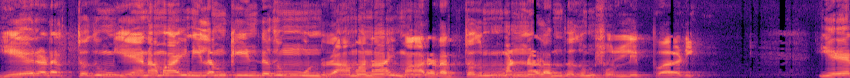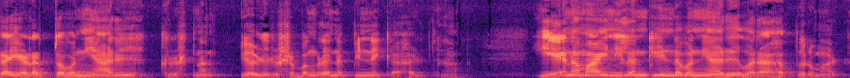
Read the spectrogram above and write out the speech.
ஏரடர்த்ததும் ஏனமாய் நிலம் கீண்டதும் உன் ராமனாய் மாரடர்த்ததும் மண்ணளந்ததும் சொல்லிப்பாடி ஏற ஏரை அடர்த்தவன் யாரு? கிருஷ்ணன். ஏழு ரிஷபங்களை நப்பின்னைக்காக எழுதினான். ஏனமாய் நிலன் கீண்டவன் யாரு? வராகப் பெருமாள்.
